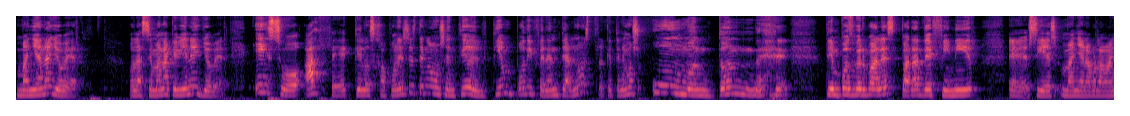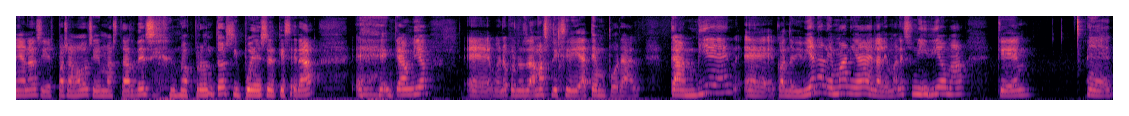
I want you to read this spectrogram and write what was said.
mañana llover o la semana que viene llover. Eso hace que los japoneses tengan un sentido del tiempo diferente al nuestro, que tenemos un montón de tiempos verbales para definir eh, si es mañana por la mañana, si es pasado, si es más tarde, si es más pronto, si puede ser que será. en cambio, eh, bueno, pues nos da más flexibilidad temporal. También, eh, cuando vivía en Alemania, el alemán es un idioma que eh,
